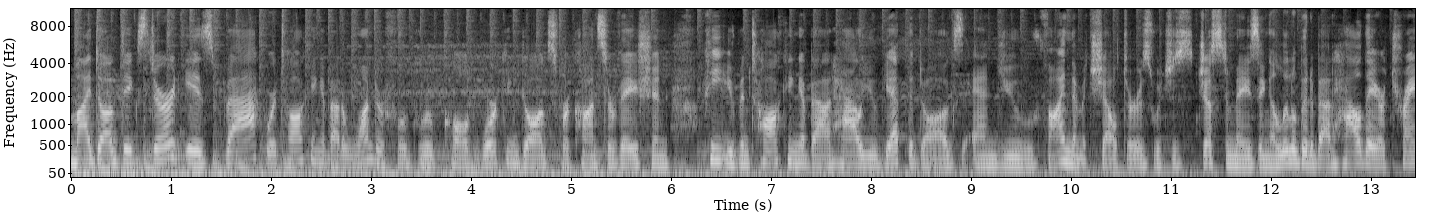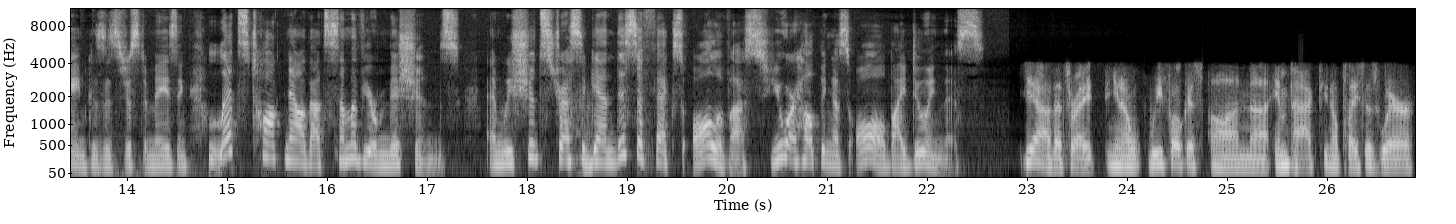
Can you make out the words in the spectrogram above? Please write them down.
My Dog Digs Dirt is back. We're talking about a wonderful group called Working Dogs for Conservation. Pete, you've been talking about how you get the dogs and you find them at shelters, which is just amazing. A little bit about how they are trained because it's just amazing. Let's talk now about some of your missions. And we should stress mm-hmm. again this affects all of us. You are helping us all by doing this. Yeah, that's right. You know, we focus on uh, impact, you know, places where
